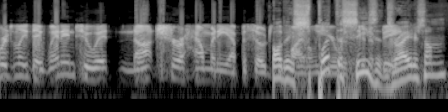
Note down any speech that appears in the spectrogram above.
originally they went into it not sure how many episodes. Oh, the they split the seasons, right, or something?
